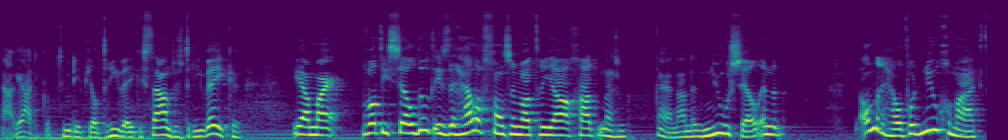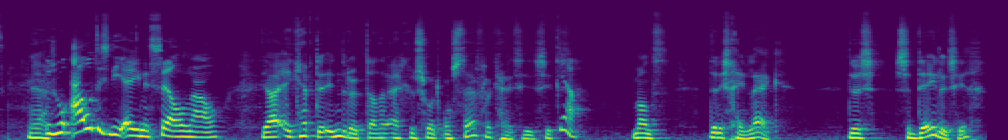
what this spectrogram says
Nou ja, die cultuur die heb je al drie weken staan, dus drie weken. Ja, maar wat die cel doet, is de helft van zijn materiaal gaat naar, zijn, ja, naar de nieuwe cel... en de andere helft wordt nieuw gemaakt. Ja. Dus hoe oud is die ene cel nou? Ja, ik heb de indruk dat er eigenlijk een soort onsterfelijkheid in zit. Ja. Want er is geen lijk. Dus ze delen zich,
